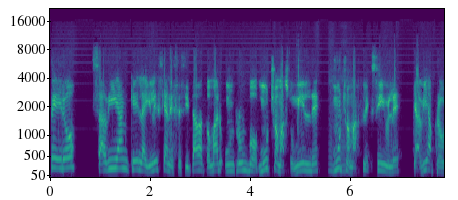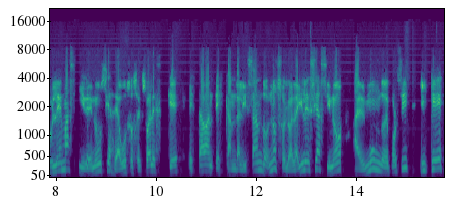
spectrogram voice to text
pero sabían que la iglesia necesitaba tomar un rumbo mucho más humilde, mucho más flexible, que había problemas y denuncias de abusos sexuales que estaban escandalizando no solo a la iglesia, sino al mundo de por sí, y que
